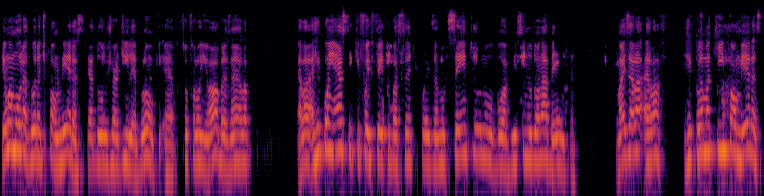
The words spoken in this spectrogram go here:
tem uma moradora de Palmeiras, que é do Jardim Leblon, que é, o senhor falou em obras, né? Ela, ela reconhece que foi feito bastante coisa no centro, no Boa Vista e no Dona Benta. Mas ela, ela reclama que em Palmeiras,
